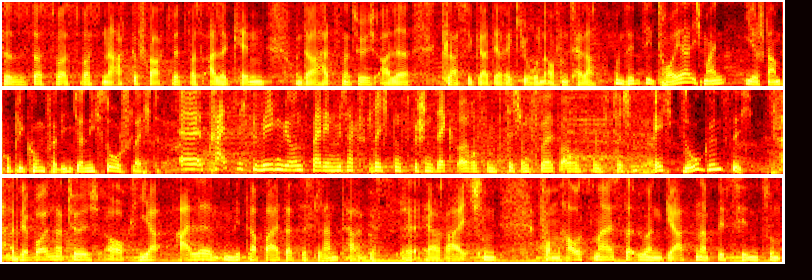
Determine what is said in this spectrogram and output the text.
Das ist das, was, was nachgefragt wird, was alle kennen. Und da hat es natürlich alle Klassiker der Region auf dem Teller. Und sind sie teuer? Ich meine, Ihr Stammpublikum verdient ja nicht so schlecht. Äh, preislich bewegen wir uns bei den Mittagsgerichten zwischen 6,50 Euro und 12,50 Euro. Echt so günstig? Also wir wollen natürlich auch hier alle Mitarbeiter des Landtages äh, erreichen. Vom Hausmeister über den Gärtner bis hin zum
